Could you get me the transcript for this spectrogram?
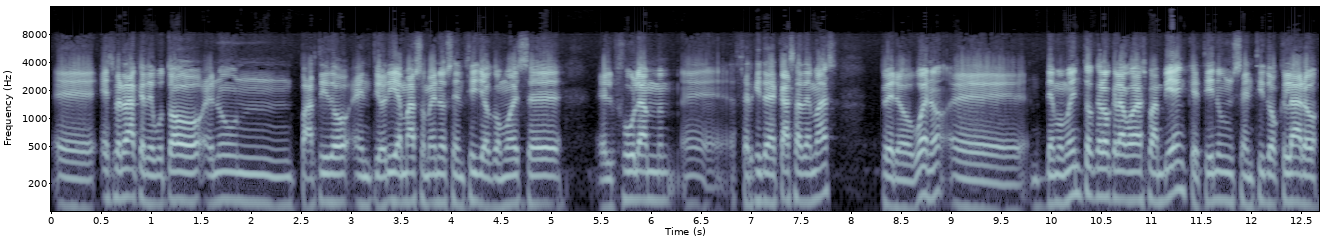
Eh, es verdad que debutó en un partido en teoría más o menos sencillo como es eh, el Fulham, cerquita de casa además. Pero bueno, de momento creo que las cosas van bien, que tiene un sentido claro,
